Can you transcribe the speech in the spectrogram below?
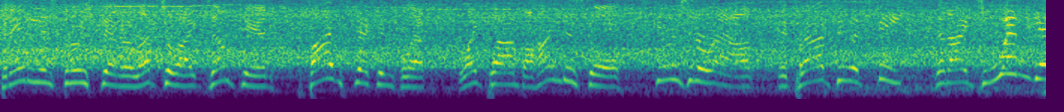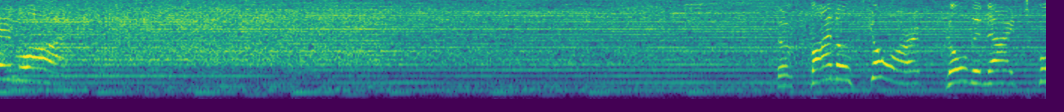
Canadiens through center, left to right, dumped in. Five seconds left. Whitecloud behind his goal, steers it around. The crowd to its feet. The Knights win game one. The final score Golden Knights 4,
